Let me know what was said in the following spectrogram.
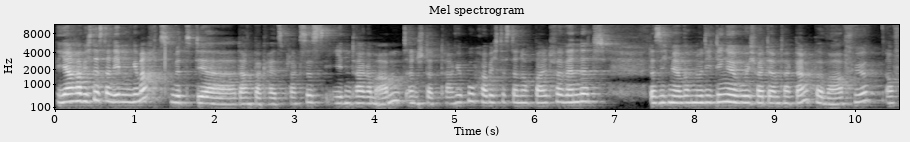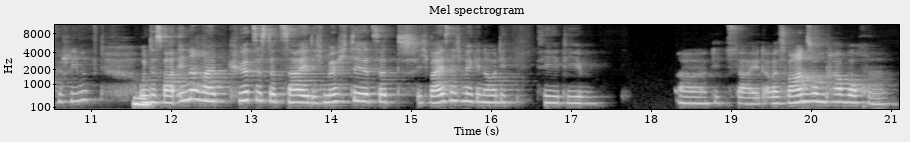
ja, habe ich das dann eben gemacht mit der Dankbarkeitspraxis. Jeden Tag am Abend, anstatt Tagebuch, habe ich das dann auch bald verwendet dass ich mir einfach nur die Dinge, wo ich heute am Tag dankbar war, für aufgeschrieben. Mhm. Und es war innerhalb kürzester Zeit. Ich möchte jetzt, ich weiß nicht mehr genau die, die, die, äh, die Zeit, aber es waren so ein paar Wochen.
